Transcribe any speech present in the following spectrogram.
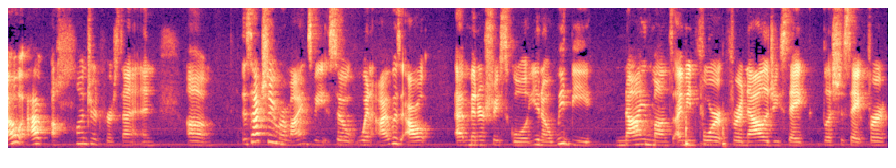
Oh, a a hundred percent. And um, this actually reminds me. So when I was out at ministry school, you know, we'd be nine months. I mean, for for analogy's sake, let's just say for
